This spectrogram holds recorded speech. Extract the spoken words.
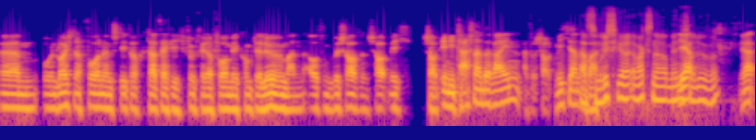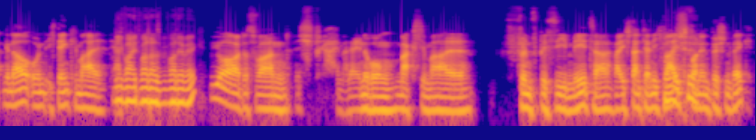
ähm, und leuchte nach vorne, dann steht doch tatsächlich fünf Meter vor mir, kommt der Löwemann aus dem Gebüsch raus und schaut mich, schaut in die Taschenlampe rein, also schaut mich an. Das ist ein richtiger erwachsener männlicher Ja. Löwe. Ja, genau, und ich denke mal, Wie weit war das, war der weg? Ja, das waren, ich, ja, in meiner Erinnerung maximal fünf bis sieben Meter, weil ich stand ja nicht Holy weit shit. von den Büschen weg.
